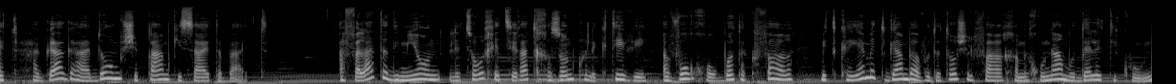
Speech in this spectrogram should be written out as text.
את הגג האדום שפעם כיסה את הבית. הפעלת הדמיון לצורך יצירת חזון קולקטיבי עבור חורבות הכפר מתקיימת גם בעבודתו של פרח המכונה מודל לתיקון,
